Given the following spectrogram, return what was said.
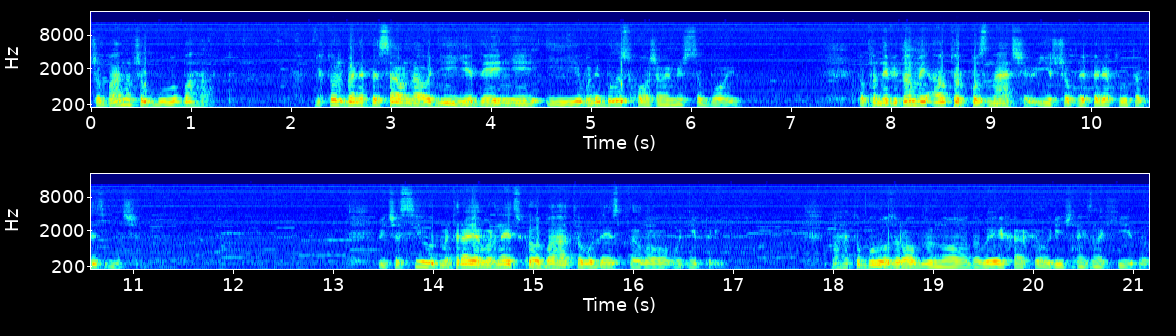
що баночок було багато. Ніхто ж би не писав на одній єдиній, і вони були схожими між собою. Тобто невідомий автор позначив її, щоб не переплутати з іншим. Від часів Дмитра Яворницького багато води сплило у Дніпрі. Багато було зроблено нових археологічних знахідок,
